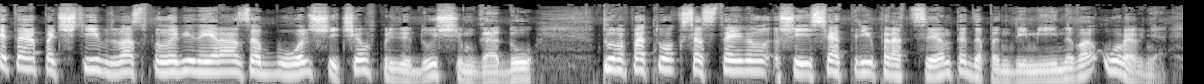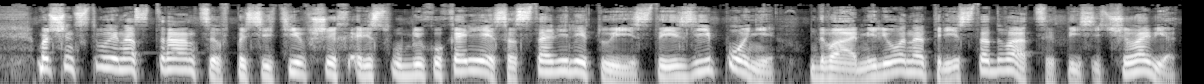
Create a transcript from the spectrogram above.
Это почти в два с половиной раза больше, чем в предыдущем году. Турпоток составил 63% до пандемийного уровня. Большинство иностранцев, посетивших Республику Корея, составили туристы из Японии – 2 миллиона 320 тысяч человек.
